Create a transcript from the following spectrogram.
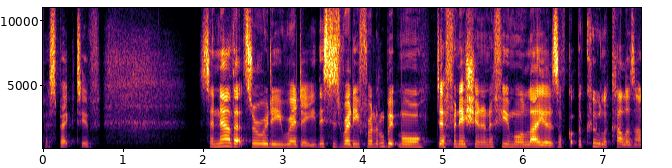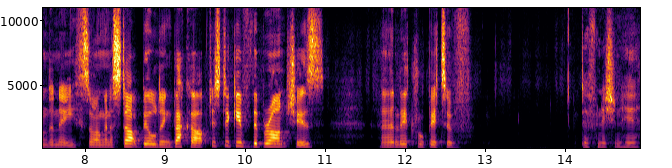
perspective. So now that's already ready, this is ready for a little bit more definition and a few more layers. I've got the cooler colours underneath, so I'm going to start building back up just to give the branches a little bit of definition here.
